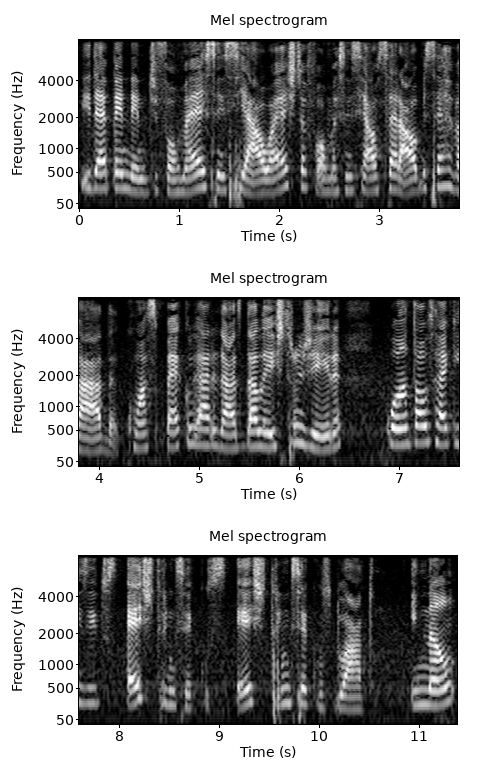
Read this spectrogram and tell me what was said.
e dependendo de forma essencial, esta forma essencial será observada com as peculiaridades da lei estrangeira quanto aos requisitos extrínsecos, extrínsecos do ato e não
